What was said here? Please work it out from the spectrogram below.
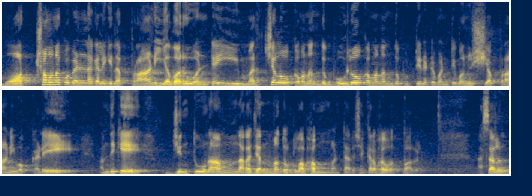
మోక్షమునకు వెళ్ళగలిగిన ప్రాణి ఎవరు అంటే ఈ మర్చ్యలోకమనందు భూలోకమనందు పుట్టినటువంటి మనుష్య ప్రాణి ఒక్కడే. అందుకే జంతువునాం నరజన్మ దుర్లభం అంటారు శంకర భగవత్పాదులు. అసలు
